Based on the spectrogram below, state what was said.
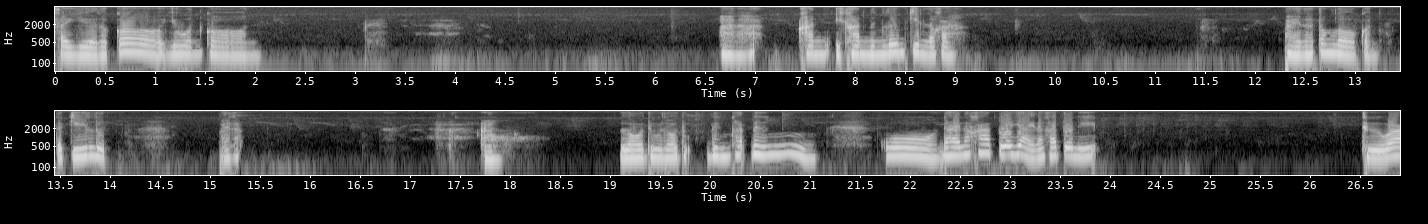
ใส่เหยื่อแล้วก็โยนก่อนมาแล้วค่ะคันอีกคันหนึ่งเริ่มกินแล้วค่ะ ไปแล้วต้องรอก่อนตะกี้หลุด ไปแล้วเอารอดูรอดูดึงค่ะดึง โอ้ได้แล้วค่ะตัวใหญ่นะคะ ตัวนี้ ถือว่า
